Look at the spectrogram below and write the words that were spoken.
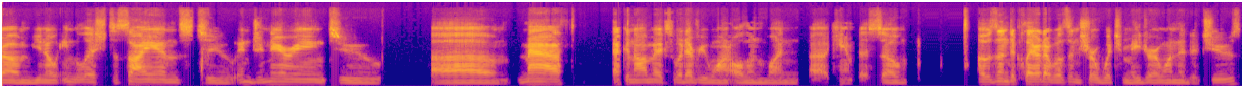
from you know English to science to engineering to um, math, economics, whatever you want, all in one uh, campus. So I was undeclared. I wasn't sure which major I wanted to choose.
